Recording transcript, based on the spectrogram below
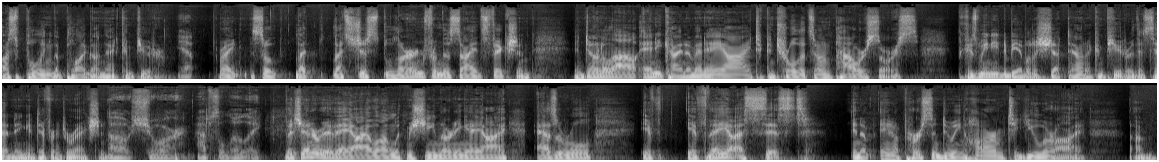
us pulling the plug on that computer Yep. Right? So let let's just learn from the science fiction and don't allow any kind of an AI to control its own power source because we need to be able to shut down a computer that's heading in a different direction. Oh, sure, absolutely. But generative AI, along with machine learning AI, as a rule, if if they assist in a in a person doing harm to you or I, um,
